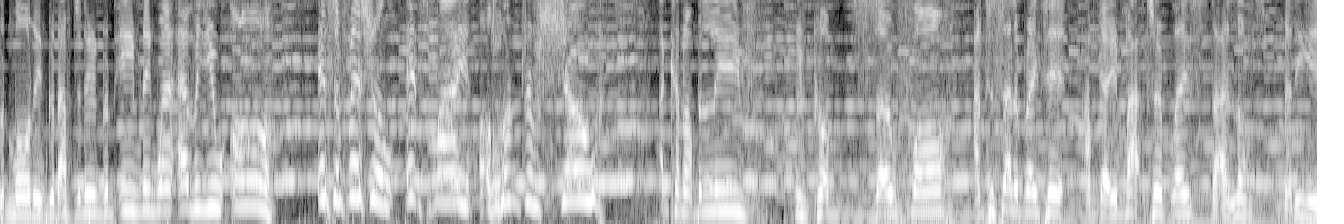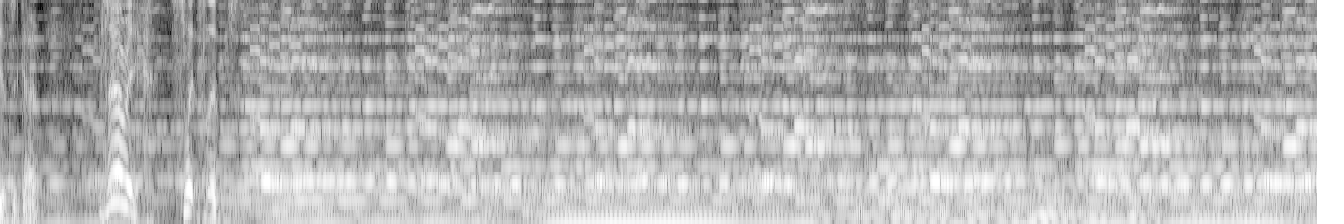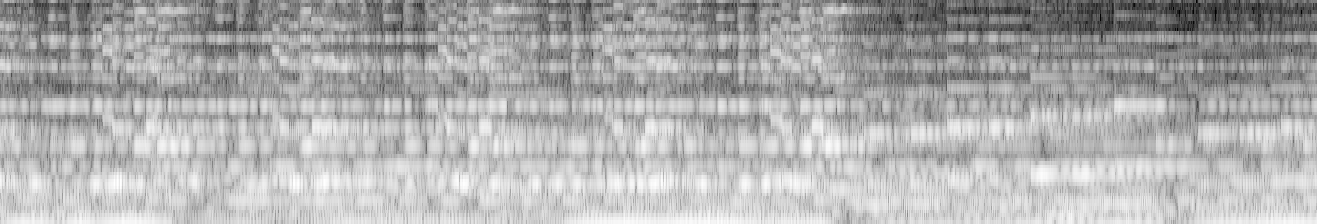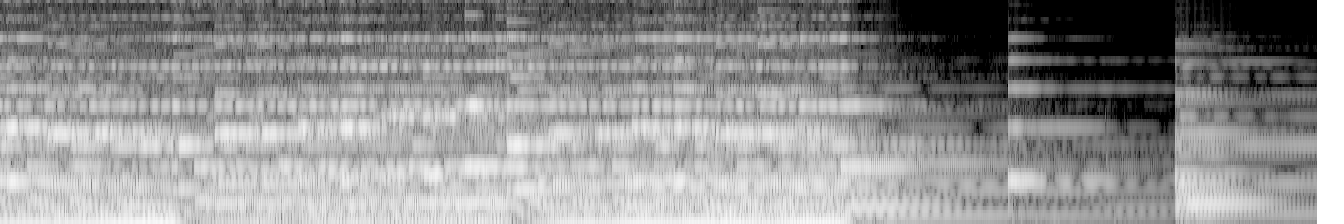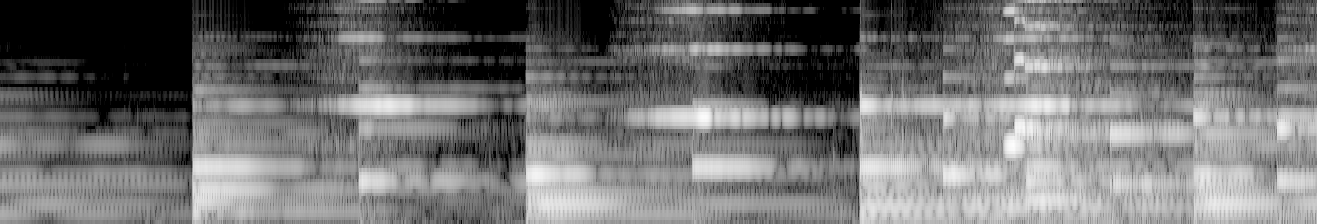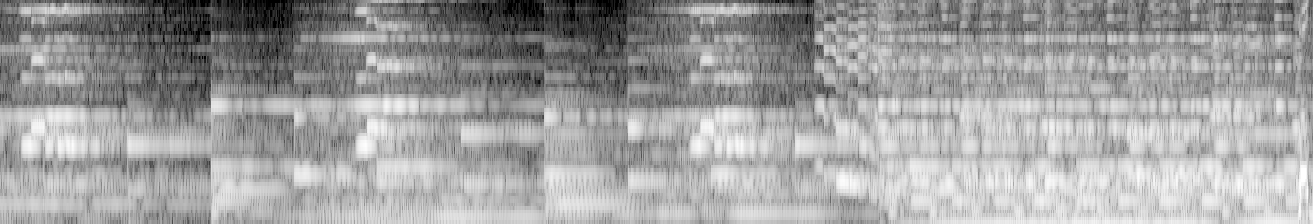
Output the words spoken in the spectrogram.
good morning, good afternoon, good evening, wherever you are. It's official. It's my 100th show. I cannot believe we've come so far. And to celebrate it, I'm going back to a place that I loved many years ago Zurich, Switzerland.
